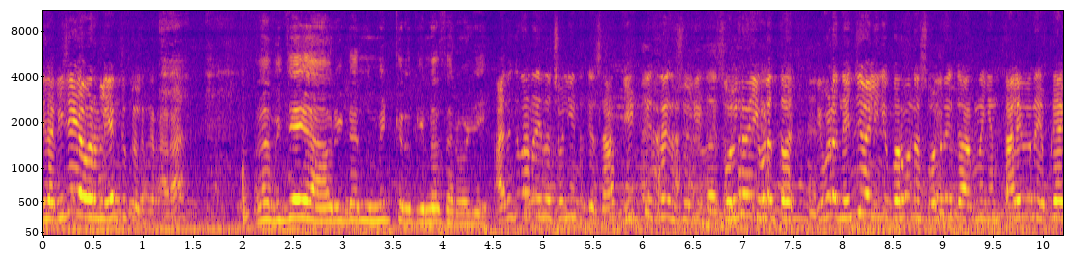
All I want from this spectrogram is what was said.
இத விஜய் அவர்கள் ஏற்றுக்கொள்கிறாரா? அதான் விஜய் அவர்கிட்ட இருந்து மீட்கிறதுக்கு என்ன சார் வழி? அதுக்கு தான் நான் இதை சொல்லிட்டு இருக்கேன் சார். வீட்டுக்கு தான் சொல்லிட்டு சொல்றேன் இவ்வளவு இவ்வளவு நெஞ்சு வலிக்கு பிறகு நான் சொல்றேன் காரணம் என் தலைவனை எப்படியா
